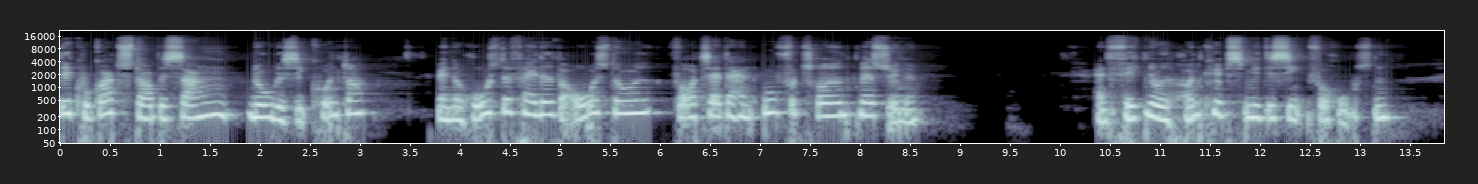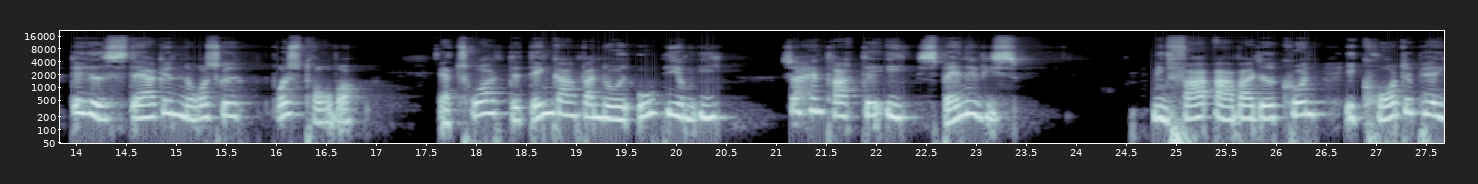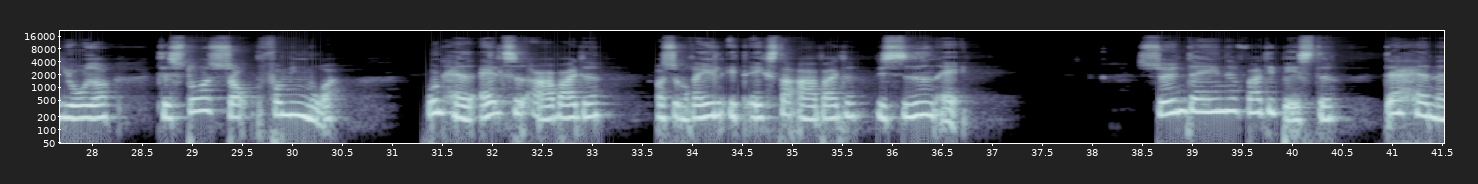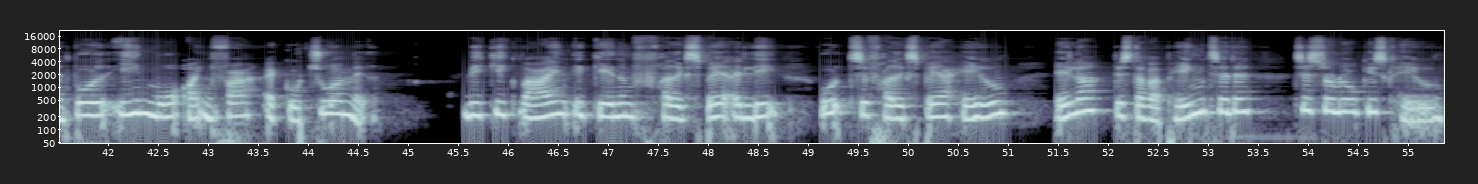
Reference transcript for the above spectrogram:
Det kunne godt stoppe sangen nogle sekunder, men når hostefaldet var overstået, fortsatte han ufortrødent med at synge. Han fik noget håndkøbsmedicin for hosten. Det hed stærke norske brystdråber. Jeg tror, det dengang var noget opium i, så han drak det i spandevis. Min far arbejdede kun i korte perioder til stor sorg for min mor. Hun havde altid arbejdet, og som regel et ekstra arbejde ved siden af. Søndagene var de bedste. Der havde man både en mor og en far at gå tur med. Vi gik vejen igennem Frederiksberg Allé ud til Frederiksberg Have, eller hvis der var penge til det, til Zoologisk Have.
